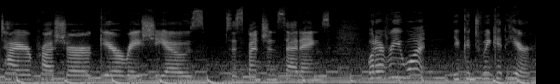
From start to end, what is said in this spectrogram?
Tire pressure, gear ratios, suspension settings, whatever you want. You can tweak it here.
